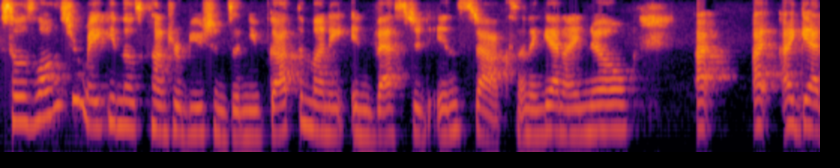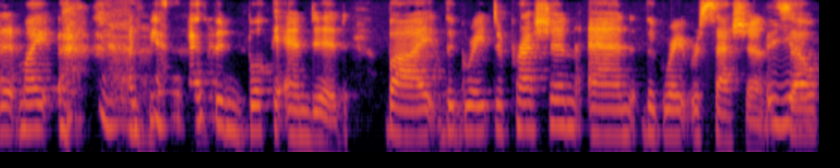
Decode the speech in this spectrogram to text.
So as long as you're making those contributions and you've got the money invested in stocks, and again, I know I, I, get it. My I feel like I've been bookended by the Great Depression and the Great Recession. So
